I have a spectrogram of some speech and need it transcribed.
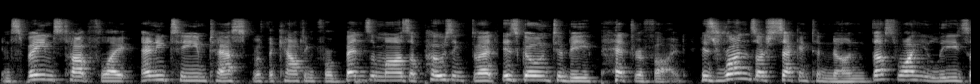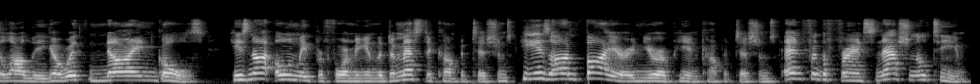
In Spain's top flight, any team tasked with accounting for Benzema's opposing threat is going to be petrified. His runs are second to none, thus why he leads La Liga with 9 goals. He's not only performing in the domestic competitions, he is on fire in European competitions and for the France national team.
